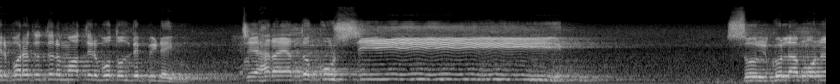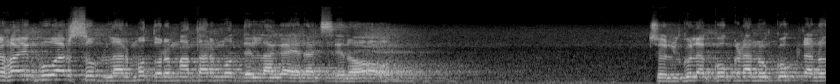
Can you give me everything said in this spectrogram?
এরপরে তো তোর মতের বোতল দিয়ে পিড়াইব। চেহারা এত কুর্সি চুলগুলা মনে হয় গুয়ার সবলার মতোর মাথার মধ্যে লাগায় রাখছে র চুলগুলা কোকড়ানো কোকড়ানো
